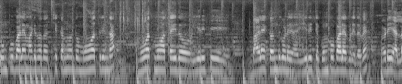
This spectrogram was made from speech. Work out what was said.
ಗುಂಪು ಬಾಳೆ ಮಾಡಿರೋದು ಹೆಚ್ಚು ಕಮ್ಮಿ ಒಂದು ಮೂವತ್ತರಿಂದ ಮೂವತ್ತು ಮೂವತ್ತೈದು ಈ ರೀತಿ ಬಾಳೆ ಕಂದುಗಳು ಈ ರೀತಿ ಗುಂಪು ಬಾಳೆಗಳಿದ್ದಾವೆ ನೋಡಿ, ಎಲ್ಲ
